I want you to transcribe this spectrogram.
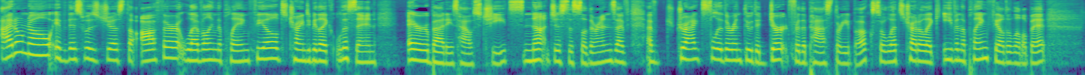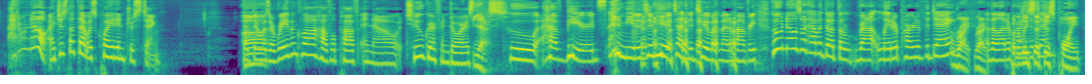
I don't know if this was just the author leveling the playing field, trying to be like, listen, everybody's house cheats, not just the Slytherins. I've I've dragged Slytherin through the dirt for the past three books, so let's try to like even the playing field a little bit. I don't know. I just thought that was quite interesting. That there uh, was a Ravenclaw, Hufflepuff, and now two Gryffindors. Yes. Who have beards and needed to be attended to by Madame Pomfrey. Who knows what happened though at the ra- later part of the day? Right, right. The latter but part at least at day? this point,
